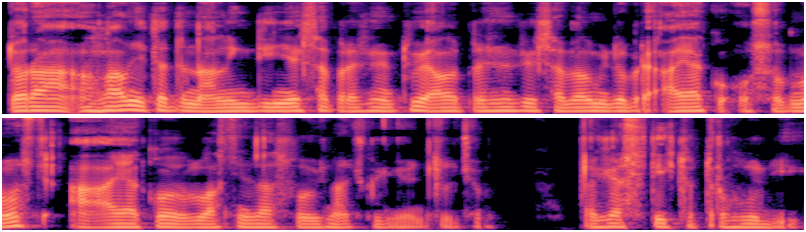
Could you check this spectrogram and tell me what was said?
ktorá hlavne teda na LinkedIne sa prezentuje, ale prezentuje sa veľmi dobre aj ako osobnosť a aj ako vlastne za svoju značku Gentle Takže asi týchto troch ľudí.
